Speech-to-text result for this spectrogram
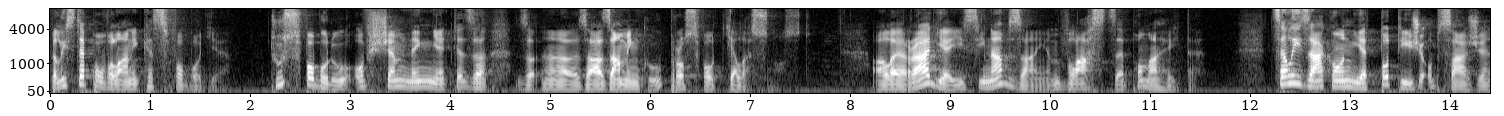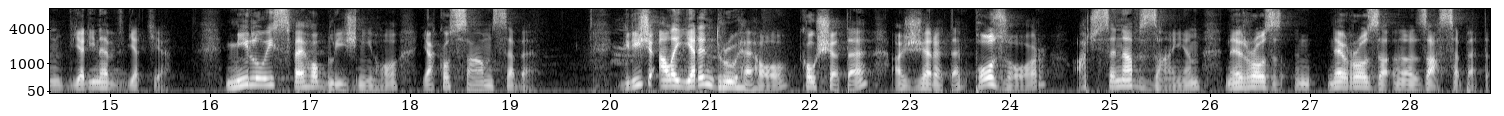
byli jste povoláni ke svobodě. Tu svobodu ovšem nemějte za, za, za záminku pro svou tělesnost. Ale raději si navzájem v lásce pomáhejte. Celý zákon je totiž obsažen v jediné větě. Miluj svého blížního jako sám sebe. Když ale jeden druhého koušete a žerete, pozor, ať se navzájem neroz, nerozasepete,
